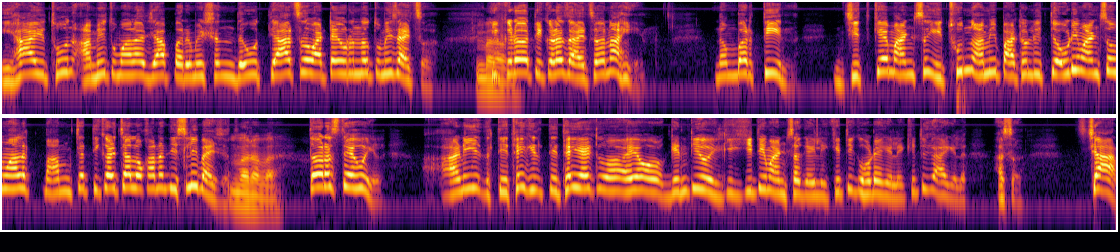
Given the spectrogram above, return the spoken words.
ह्या इथून आम्ही तुम्हाला ज्या परमिशन देऊ त्याच वाटेवरून तुम्ही जायचं. इकडं तिकडं जायचं नाही. नंबर तीन जितके माणसं इथून आम्ही पाठवली तेवढी माणसं तुम्हाला आमच्या तिकडच्या लोकांना दिसली पाहिजे बरोबर. तरच ते होईल. आणि तिथे तिथे एक हे गिनती होईल की किती माणसं गेली किती घोडे गेले किती काय गेलं असं. चार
